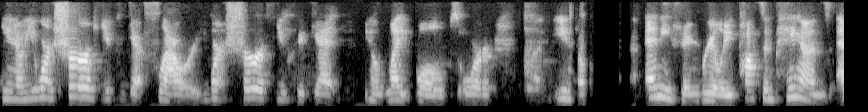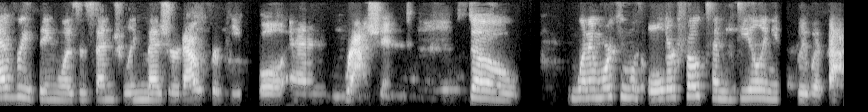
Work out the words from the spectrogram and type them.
you know you weren't sure if you could get flour you weren't sure if you could get you know light bulbs or you know anything really pots and pans everything was essentially measured out for people and rationed so when i'm working with older folks i'm dealing with that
